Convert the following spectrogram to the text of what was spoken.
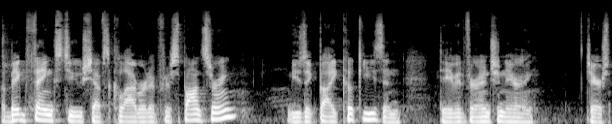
A big thanks to Chefs Collaborative for sponsoring, music by Cookies, and David for engineering. Cheers.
